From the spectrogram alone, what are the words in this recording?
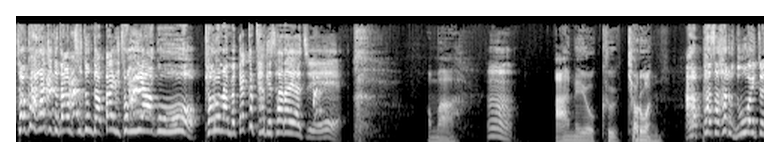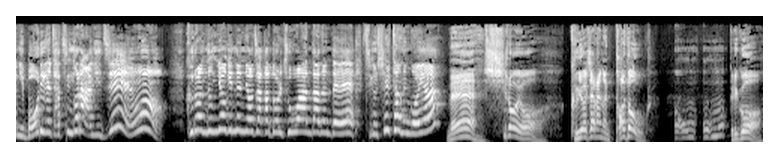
저 강아지도 남 주든가 빨리 정리하고 결혼하면 깨끗하게 살아야지. 엄마, 응. 안 해요, 그 결혼. 아파서 하루 누워있더니 머리를 다친 건 아니지? 응. 그런 능력 있는 여자가 널 좋아한다는데 지금 싫다는 거야? 네, 싫어요. 그 여자랑은 더더욱. 어, 어머. 그리고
